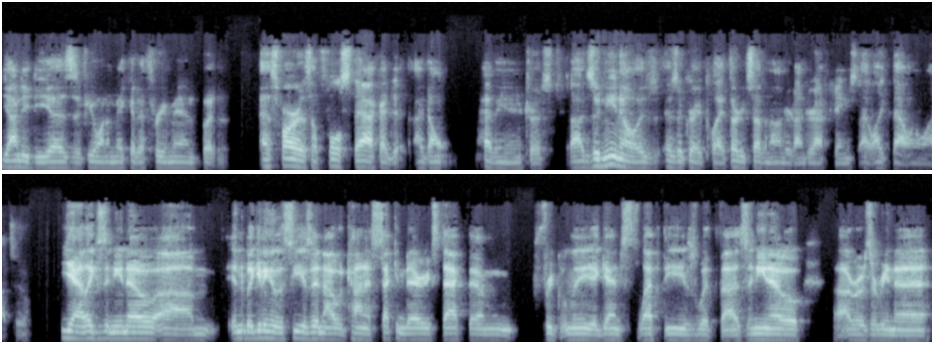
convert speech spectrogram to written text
Yandy Diaz, if you want to make it a three-man, but as far as a full stack, I, I don't have any interest. Uh, Zunino is is a great play, 3,700 on DraftKings. I like that one a lot too. Yeah, like Zunino. Um, in the beginning of the season, I would kind of secondary stack them frequently against lefties with uh, Zunino, uh, Arozarena,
